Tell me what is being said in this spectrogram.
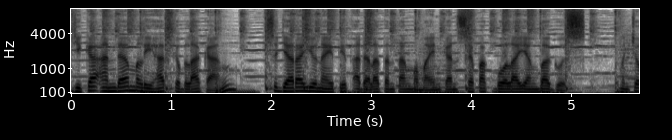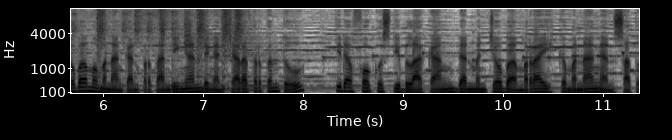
Jika Anda melihat ke belakang, sejarah United adalah tentang memainkan sepak bola yang bagus, mencoba memenangkan pertandingan dengan cara tertentu, tidak fokus di belakang dan mencoba meraih kemenangan 1-0.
